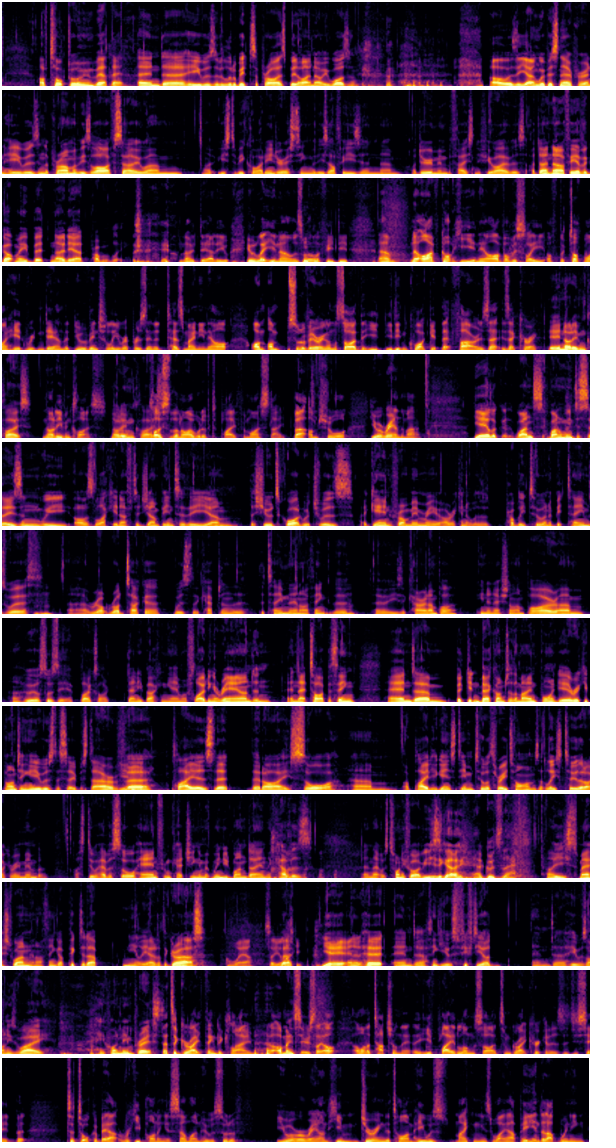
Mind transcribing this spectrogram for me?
I've talked to him about that, and uh, he was a little bit surprised, but I know he wasn't. I was a young whippersnapper, and he was in the prime of his life, so um, it used to be quite interesting with his offies, and um, I do remember facing a few overs. I don't know if he ever got me, but no Yeah. doubt, probably. no doubt he'll, he'll let you know as well if he did. Um, now, I've got here, now I've obviously, off the top of my head, written down that you eventually represented Tasmania. Now, I'm, I'm sort of erring on the side that you, you didn't quite get that far. Is that is that correct? Yeah, not even close. Not even close. Not even close. Closer than I would have to play for my state, but I'm sure you're around the mark. Yeah, look, once one winter season, we I was lucky enough to jump into the um, the Shield squad, which was again from memory. I reckon it was probably two and a bit teams worth. Mhm. Uh, Rod, Rod Tucker was the captain of the, the team then. I think the Mhm. uh, he's a current umpire, international umpire. Um, uh, who else was there? Blokes like Danny Buckingham were floating around and, and that type of thing. And um, but getting back onto the main point, yeah, Ricky Ponting, he was the superstar of Yeah. uh, players that that I saw. Um, I played against him two or three times, at least two that I can remember. I still have a sore hand from catching him at Wynyard one day in the covers, and that was 25 years ago. How good's that? Oh, he smashed one, and I think I picked it up nearly out of the grass. Oh, wow. So you're But- lucky. Yeah, and it hurt, and uh, I think he was 50 odd, and uh, he was on his way. he wasn't impressed. That's a great thing to claim. I mean, seriously, I, I want to touch on that. You've played alongside some great cricketers, as you said, but to talk about Ricky Ponting as someone who was sort of you were around him during the time he was making his way up. He ended up winning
